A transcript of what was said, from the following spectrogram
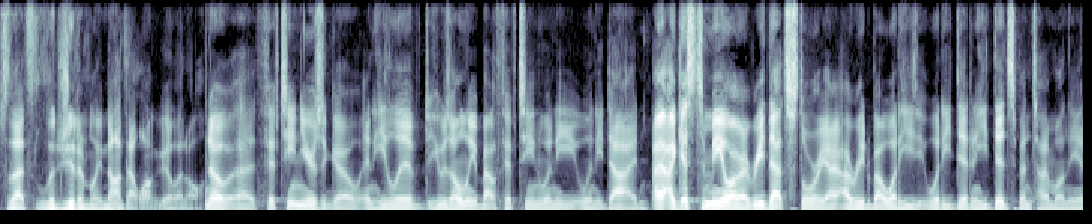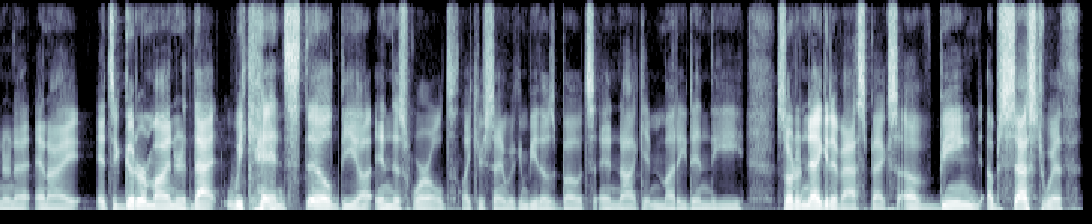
So that's legitimately not that long ago at all. No, uh, 15 years ago, and he lived. He was only about 15 when he when he died. I, I guess to me, when I read that story, I, I read about what he what he did, and he did spend time on the internet. And I, it's a good reminder that we can still be uh, in this world, like you're saying, we can be those boats and not get muddied in the sort of negative aspects of being obsessed with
